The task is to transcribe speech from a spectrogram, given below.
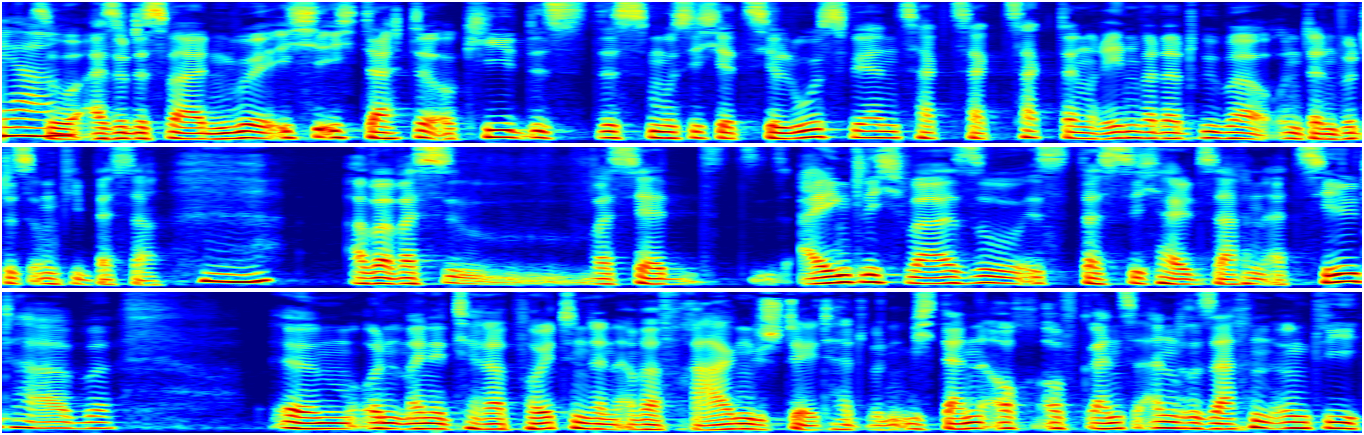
ja. So, also das war nur, ich, ich dachte, okay, das, das muss ich jetzt hier loswerden, zack, zack, zack, dann reden wir darüber und dann wird es irgendwie besser. Mhm. Aber was, was ja eigentlich war so, ist, dass ich halt Sachen erzählt habe ähm, und meine Therapeutin dann aber Fragen gestellt hat und mich dann auch auf ganz andere Sachen irgendwie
